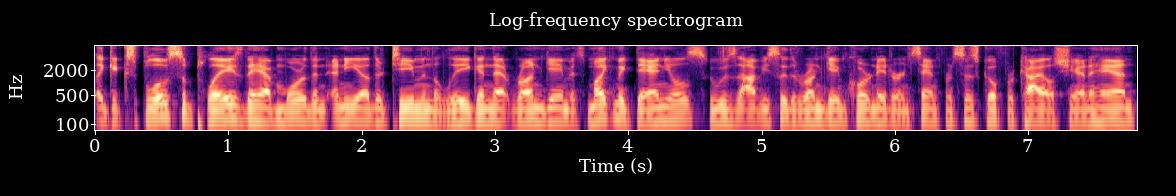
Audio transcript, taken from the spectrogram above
like explosive plays, they have more than any other team in the league in that run game. It's Mike McDaniels, who was obviously the run game coordinator in San Francisco for Kyle Shanahan.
